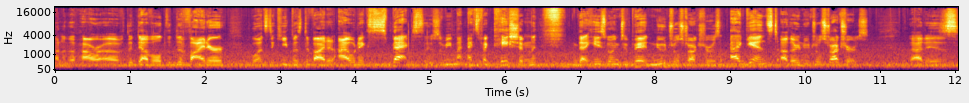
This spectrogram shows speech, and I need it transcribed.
under the power of the devil, the divider, who wants to keep us divided. I would expect, this would be my expectation, that he's going to pit neutral structures against other neutral structures. That is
